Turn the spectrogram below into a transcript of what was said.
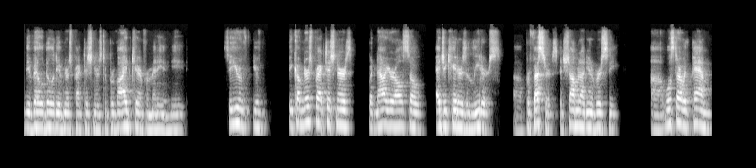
the availability of nurse practitioners to provide care for many in need. So you've you've become nurse practitioners, but now you're also educators and leaders, uh, professors at Chaminade University. Uh, we'll start with Pam.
